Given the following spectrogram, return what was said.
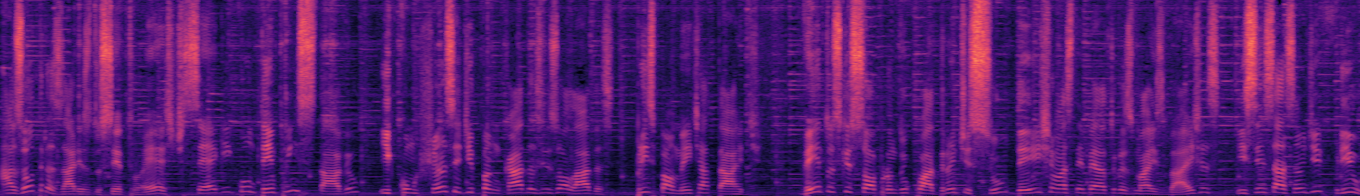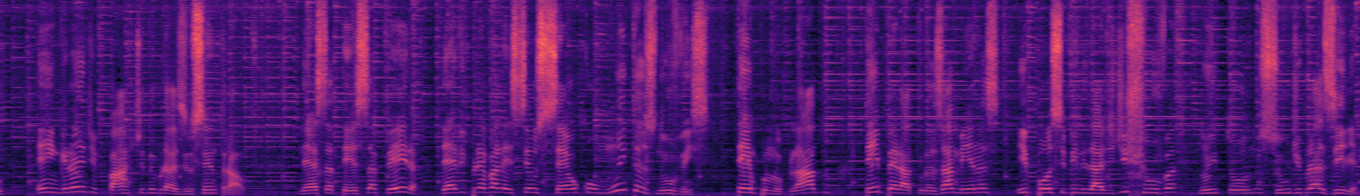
As outras áreas do centro-oeste seguem com tempo instável e com chance de pancadas isoladas, principalmente à tarde. Ventos que sopram do quadrante sul deixam as temperaturas mais baixas e sensação de frio em grande parte do Brasil central. Nesta terça-feira, deve prevalecer o céu com muitas nuvens, tempo nublado, temperaturas amenas e possibilidade de chuva no entorno sul de Brasília.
